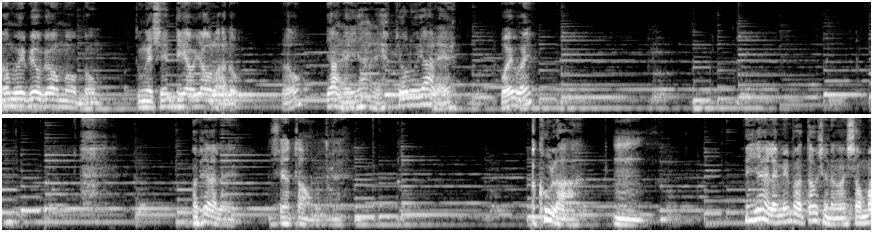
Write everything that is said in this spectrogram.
အမေပြောပြောမဟုတ်ဘူးသူငယ်ချင်းတယောက်ရောက်လာလို့ဟယ်လိုရတယ်ရတယ်ပြောလို့ရတယ်ဝဲဝဲဘာဖြစ်လဲရဲတောက်မယ်အခုလားอืม နင်ရလည်းမင်းဘာတောက်ချင်တယ်ငါရှောင်းမ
